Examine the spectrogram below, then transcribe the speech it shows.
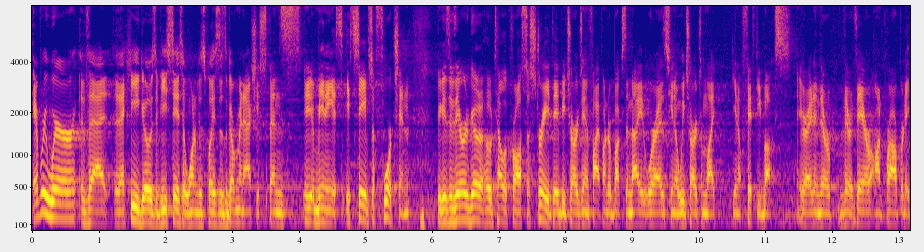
everywhere that, that he goes, if he stays at one of his places, the government actually spends, meaning it, it saves a fortune. Because if they were to go to a hotel across the street, they'd be charging 500 bucks a night, whereas, you know, we charge them like, you know, 50 bucks, right? And they're, they're there on property.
